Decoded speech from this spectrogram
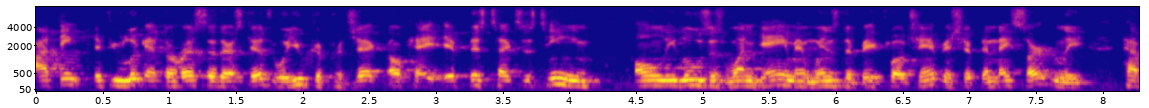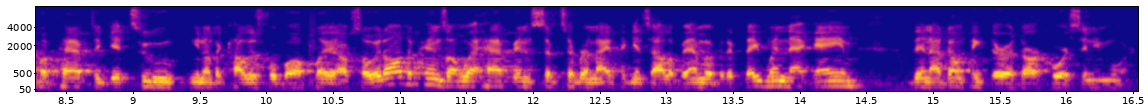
I think if you look at the rest of their schedule, you could project, okay, if this Texas team only loses one game and wins the Big 12 championship, then they certainly have a path to get to, you know, the college football playoff. So it all depends on what happens September 9th against Alabama. But if they win that game, then I don't think they're a dark horse anymore.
